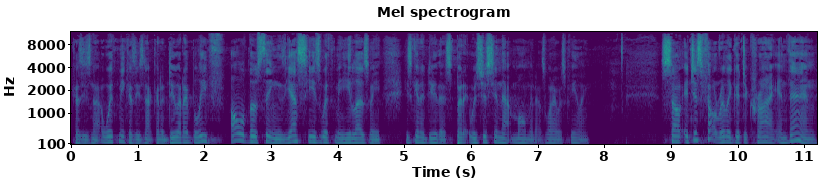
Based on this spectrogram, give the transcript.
because he's not with me, because he's not going to do it. I believe all of those things. Yes, he's with me. He loves me. He's going to do this. But it was just in that moment. It was what I was feeling. So it just felt really good to cry. And then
